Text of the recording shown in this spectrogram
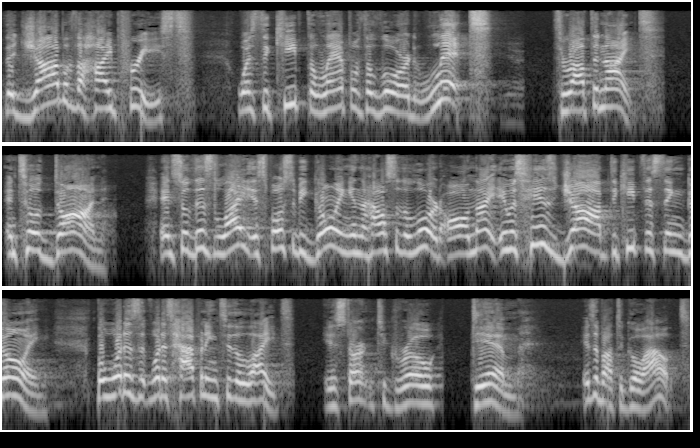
the job of the high priest was to keep the lamp of the Lord lit throughout the night until dawn and so this light is supposed to be going in the house of the Lord all night. It was his job to keep this thing going. But what is, what is happening to the light? It is starting to grow dim. It's about to go out.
